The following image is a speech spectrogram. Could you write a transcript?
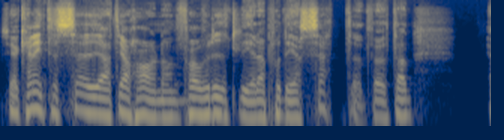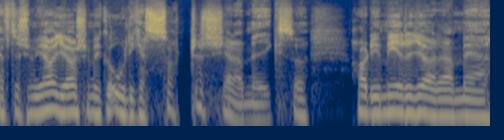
Så jag kan inte säga att jag har någon favoritlera på det sättet. Utan eftersom jag gör så mycket olika sorters keramik så har det mer att göra med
